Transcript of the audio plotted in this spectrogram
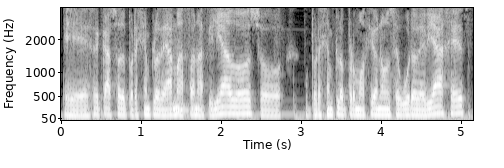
Eh, es el caso, de, por ejemplo, de Amazon afiliados o, por ejemplo, promociono un seguro de viajes.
